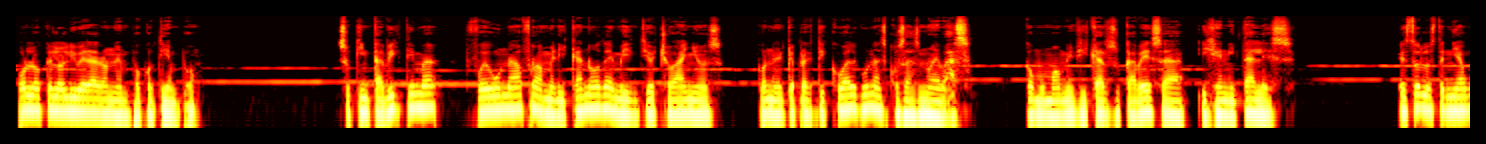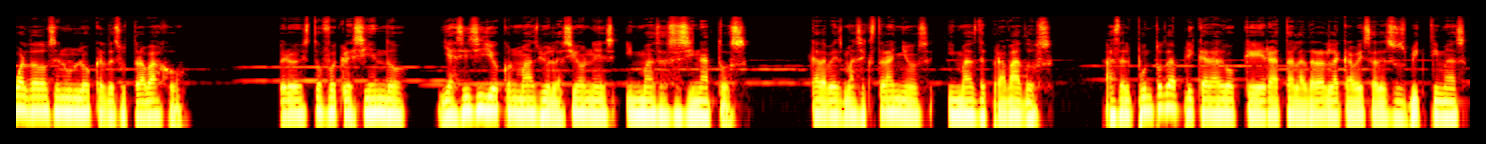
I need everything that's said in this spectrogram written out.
por lo que lo liberaron en poco tiempo. Su quinta víctima fue un afroamericano de 28 años con el que practicó algunas cosas nuevas, como momificar su cabeza y genitales, estos los tenía guardados en un locker de su trabajo. Pero esto fue creciendo y así siguió con más violaciones y más asesinatos, cada vez más extraños y más depravados, hasta el punto de aplicar algo que era taladrar la cabeza de sus víctimas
